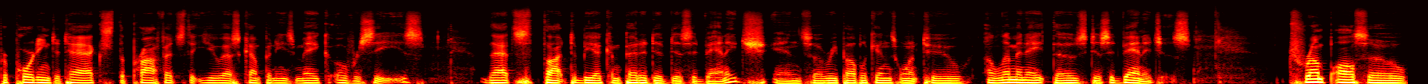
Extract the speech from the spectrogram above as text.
purporting to tax the profits that U.S. companies make overseas. That's thought to be a competitive disadvantage, and so Republicans want to eliminate those disadvantages. Trump also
